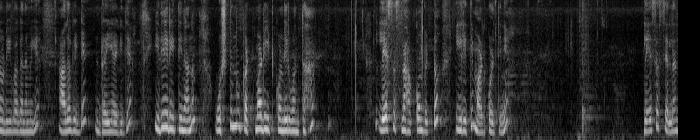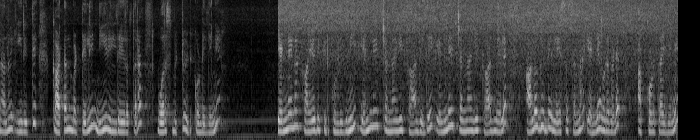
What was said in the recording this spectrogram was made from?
ನೋಡಿ, ಇವಾಗ ನಮಗೆ ಆಲೂಗೆಡ್ಡೆ ಡ್ರೈ ಆಗಿದೆ. ಇದೇ ರೀತಿ ನಾನು ಅಷ್ಟನ್ನು ಕಟ್ ಮಾಡಿ ಇಟ್ಕೊಂಡಿರುವಂತಹ ಲೇಸಸ್ನ ಹಾಕ್ಕೊಂಡ್ಬಿಟ್ಟು ಈ ರೀತಿ ಮಾಡ್ಕೊಳ್ತೀನಿ. ಲೇಸಸ್ ಎಲ್ಲ ನಾನು ಈ ರೀತಿ ಕಾಟನ್ ಬಟ್ಟೆಯಲ್ಲಿ ನೀರಿಲ್ಲದೆ ಇರೋ ಥರ ಒರೆಸ್ಬಿಟ್ಟು ಇಟ್ಕೊಂಡಿದ್ದೀನಿ. ಎಣ್ಣೆನ ಕಾಯೋದಕ್ಕೆ ಇಟ್ಕೊಂಡಿದ್ದೀನಿ. ಎಣ್ಣೆ ಚೆನ್ನಾಗಿ ಕಾದಿದೆ. ಎಣ್ಣೆ ಚೆನ್ನಾಗಿ ಕಾದ ಮೇಲೆ ಆಲೂಗೆಡ್ಡೆ ಲೇಸಸ್ಸನ್ನು ಎಣ್ಣೆ ಒಳಗಡೆ ಹಾಕ್ಕೊಳ್ತಾ ಇದ್ದೀನಿ.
